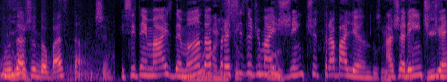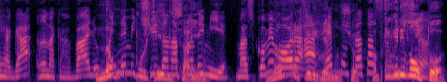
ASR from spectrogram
nos ajudou bastante. E se tem mais demanda, precisa de mais gente trabalhando. A gerente de RH, Ana Carvalho, Não foi porque demitida na saiu. pandemia, mas comemora a recontratação. Mas por que ele voltou?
